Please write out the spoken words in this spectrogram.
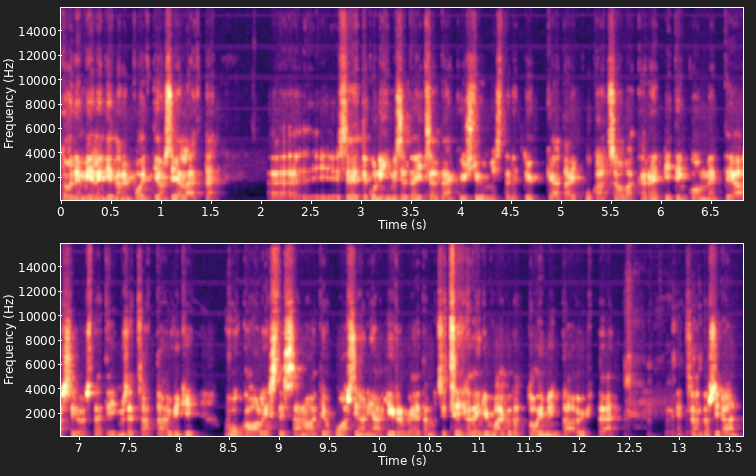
toinen mielenkiintoinen pointti on siellä, että se, että kun ihmisiltä itseltään kysyy, mistä ne tykkää, tai kun katsoo vaikka Redditin kommentteja asioista, että ihmiset saattaa hyvinkin vokaalisti sanoa, että joku asia on ihan hirveätä, mutta sitten se ei jotenkin vaikuta toimintaa yhtään. että se on tosiaan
